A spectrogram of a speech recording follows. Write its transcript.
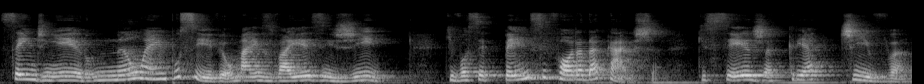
sem dinheiro não é impossível, mas vai exigir que você pense fora da caixa, que seja criativa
